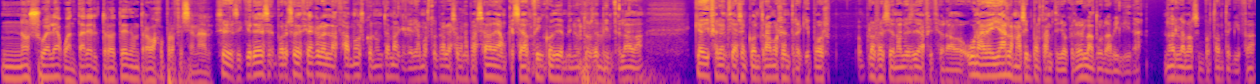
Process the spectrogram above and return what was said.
no suele aguantar el trote de un trabajo profesional. Sí, si quieres, por eso decía que lo enlazamos con un tema que queríamos tocar la semana pasada, aunque sean 5 o 10 minutos de pincelada. ¿Qué diferencias encontramos entre equipos profesionales y de aficionado? Una de ellas, la más importante, yo creo, es la durabilidad. No es la más importante, quizá.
